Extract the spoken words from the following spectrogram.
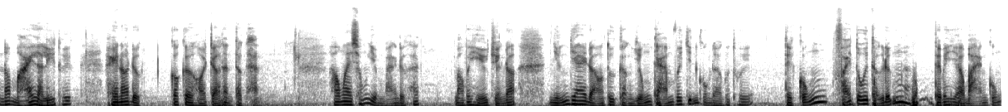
nó mãi là lý thuyết. Hay nó được có cơ hội trở thành thực hành. Không ai sống giùm bạn được hết. Bạn phải hiểu chuyện đó. Những giai đoạn tôi cần dũng cảm với chính cuộc đời của tôi thì cũng phải tôi tự đứng thì bây giờ bạn cũng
